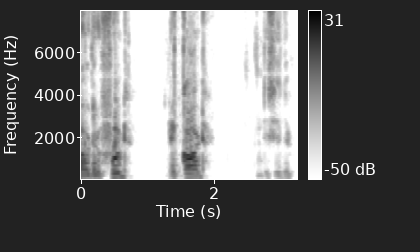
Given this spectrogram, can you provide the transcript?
order food record. This is it.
